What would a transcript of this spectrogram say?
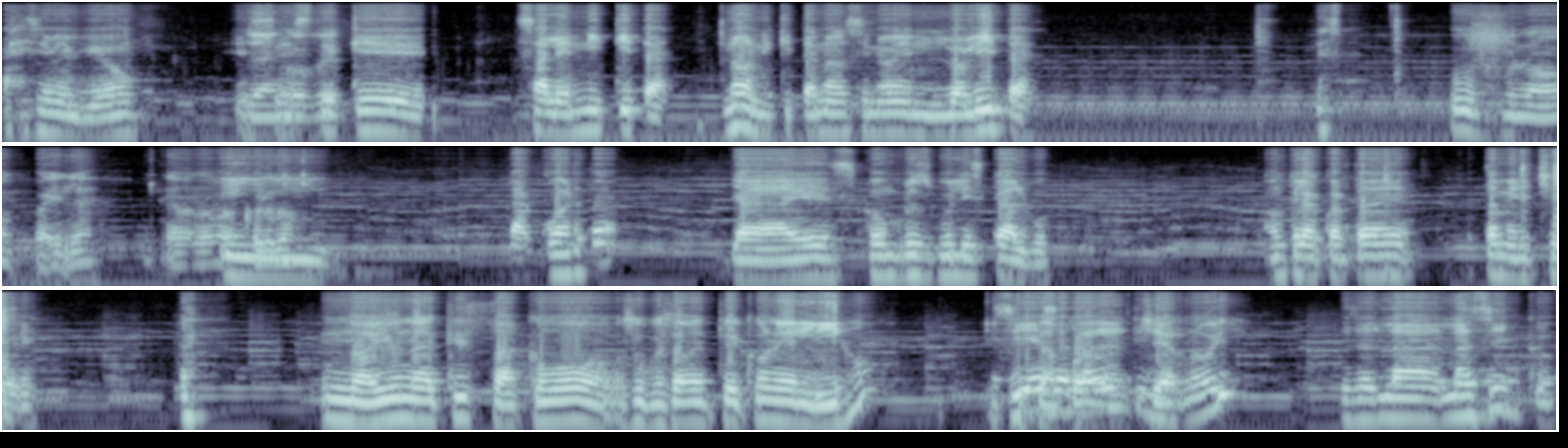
Ay, se me olvidó. Es Jango este Fett. que sale en Nikita. No, Nikita no, sino en Lolita. Uf, no, baila. No, no me acuerdo. Y la cuarta ya es con Bruce Willis calvo. Aunque la cuarta también es chévere. No hay una que está como supuestamente con el hijo. Y sí, esa es la última. Chernobyl. Esa es la, la cinco.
